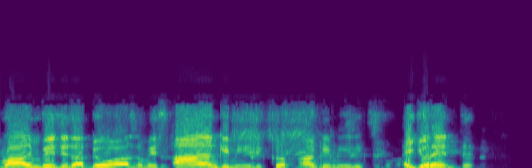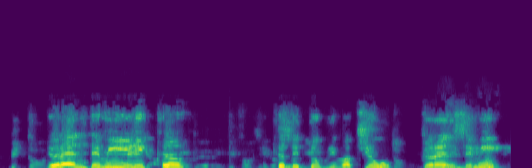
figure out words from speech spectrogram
Ma in vendita abbiamo, hanno messo. Ah, anche Milik. Anche Milik. E Llorente. Llorente Milik. Che ho detto prima più. Llorente Milik.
